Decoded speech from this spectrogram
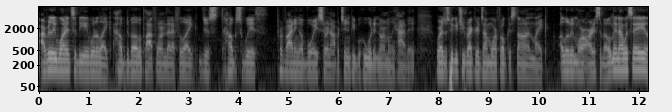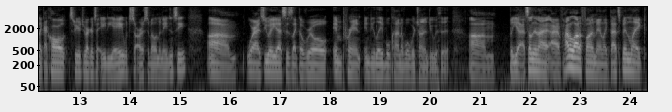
I really wanted to be able to like help develop a platform that I feel like just helps with providing a voice or an opportunity to people who wouldn't normally have it. Whereas with Pikachu Records, I'm more focused on like a little bit more artist development. I would say like I call Pikachu Records an ADA, which is an artist development agency. Um, whereas UAS is like a real imprint indie label kind of what we're trying to do with it. Um, but yeah, it's something I, I've had a lot of fun, man. Like that's been like,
